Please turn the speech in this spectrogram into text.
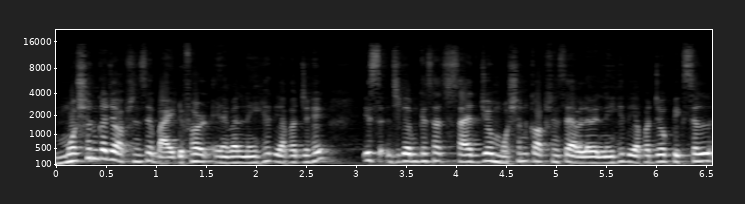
मोशन का जो ऑप्शन है बाय डिफ़ॉल्ट इनेबल नहीं है तो यहाँ पर जो है, इस जीकेम के साथ शायद जो मोशन का ऑप्शन है अवेलेबल नहीं है तो यहाँ पर जो पिक्सल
